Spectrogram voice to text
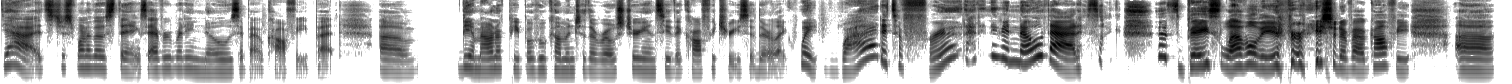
yeah, it's just one of those things. Everybody knows about coffee, but um the amount of people who come into the roastery and see the coffee trees and they're like, wait, what? It's a fruit? I didn't even know that. It's like it's base level the information about coffee. Uh,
